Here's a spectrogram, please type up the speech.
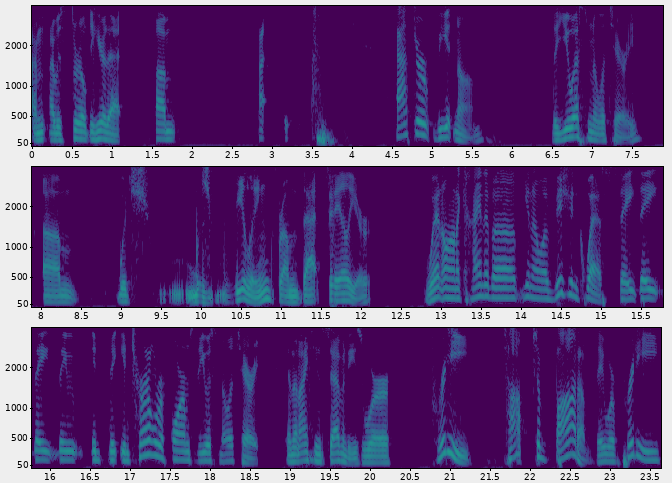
I'm I was thrilled to hear that. Um, I, after Vietnam, the U.S. military, um, which was reeling from that failure, went on a kind of a you know a vision quest. They they they they it, the internal reforms of the U.S. military in the 1970s were pretty top to bottom. They were pretty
